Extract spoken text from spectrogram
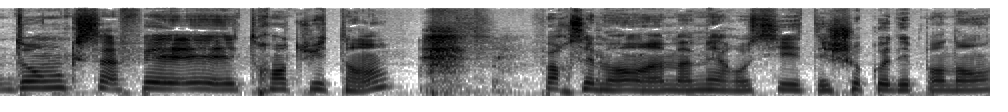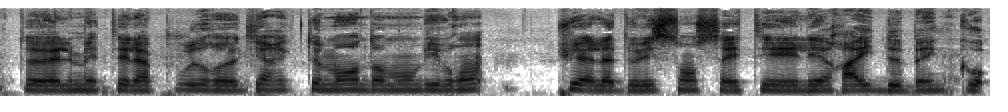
donc ça fait 38 ans. Forcément, hein, ma mère aussi était chocodépendante. Elle mettait la poudre directement dans mon biberon. Puis à l'adolescence, ça a été les rails de Benko.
